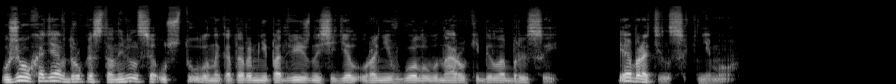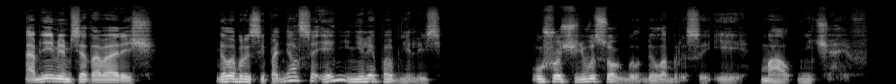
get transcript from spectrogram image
Уже уходя, вдруг остановился у стула, на котором неподвижно сидел, уронив голову на руки белобрысый, и обратился к нему. — Обнимемся, товарищ. Белобрысый поднялся, и они нелепо обнялись. Уж очень высок был Белобрысый и мал Нечаев.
